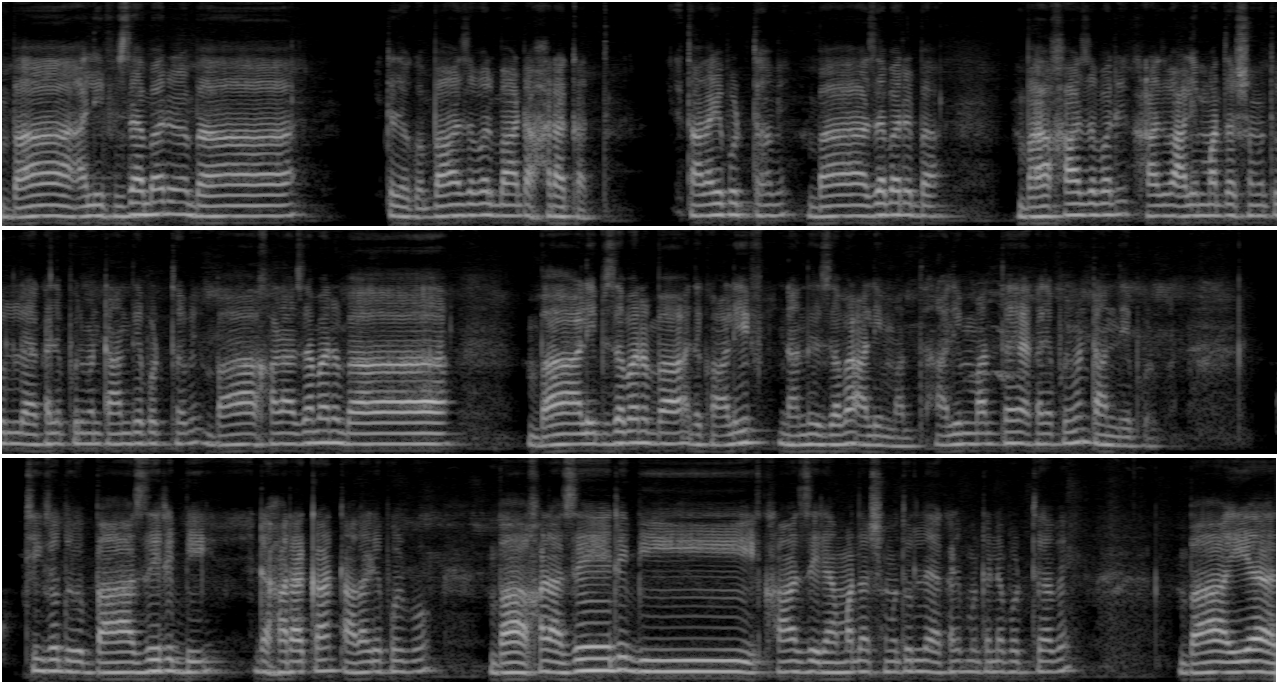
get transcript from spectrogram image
বা আলিফ জাবার বা, এটা দেখো, বা জাবার বাটা হারাকাত। তাড়াতাড়ি পড়তে হবে। বা জাবার বা বা খা জাবারে খা যাবার আলিম মাদ্রার সমতুল্য একালি পরিমাণ টান দিয়ে পড়তে হবে। বা খাড়া জাবার বা বা আলিফ জাবার বা, দেখো আলিফ, ডান দিয়ে জাবার আলিম মাদ্দা আলিম মাদ্দায় একালি পরিমাণ টান দিয়ে পড়ব। ঠিক যত বাজের বি, এটা হারাকাত তাড়াতাড়ি পড়ব। বা খাড়া জের বি খা জের আমাদের সমতুল্য একাই টেনে পড়তে হবে। বা ইয়া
